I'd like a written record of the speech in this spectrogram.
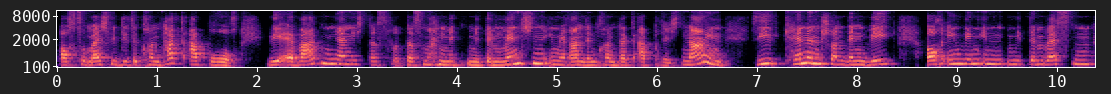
auch zum Beispiel dieser Kontaktabbruch. Wir erwarten ja nicht, dass, dass man mit, mit den Menschen im Iran den Kontakt abbricht. Nein, sie kennen schon den Weg, auch irgendwie in, mit dem Westen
